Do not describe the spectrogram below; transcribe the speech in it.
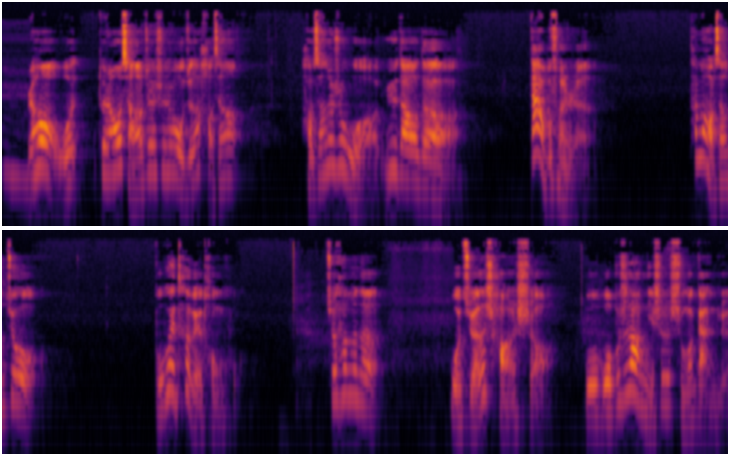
嗯，然后我对，然后我想到这个事情，我觉得好像，好像就是我遇到的大部分人，他们好像就不会特别痛苦，就他们的，我觉得好像是哦。我我不知道你是什么感觉，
